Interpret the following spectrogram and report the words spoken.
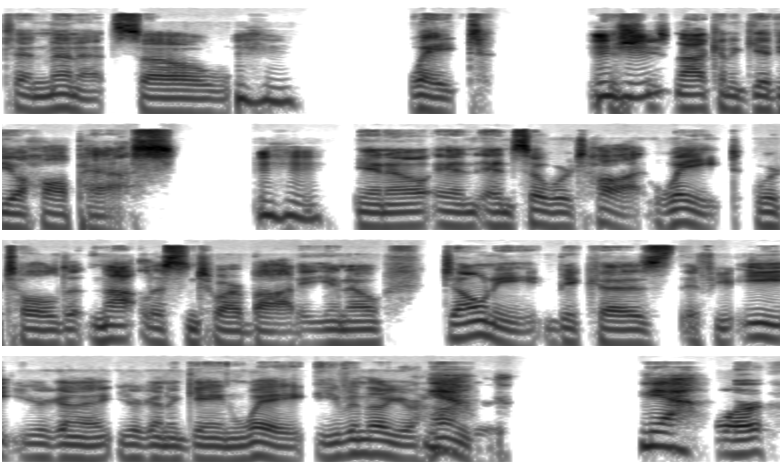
10 minutes. So mm-hmm. wait, mm-hmm. she's not going to give you a hall pass. Mm-hmm. You know, and and so we're taught wait. We're told not listen to our body. You know, don't eat because if you eat, you're gonna you're gonna gain weight, even though you're hungry. Yeah. Or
